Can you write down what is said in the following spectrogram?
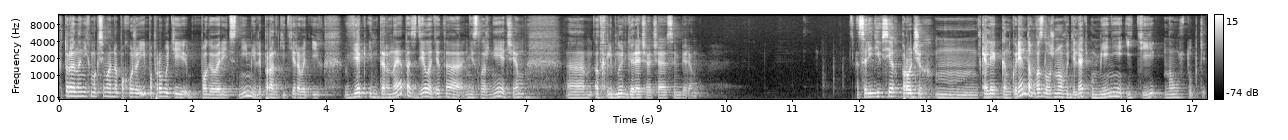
которая на них максимально похожа, и попробуйте поговорить с ними или проанкетировать их. В век интернета сделать это не сложнее, чем э, отхлебнуть горячего чая с имбирем. Среди всех прочих коллег-конкурентов вас должно выделять умение идти на уступки.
